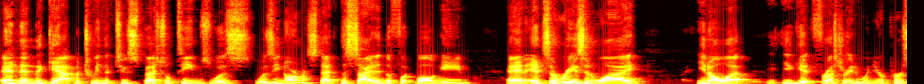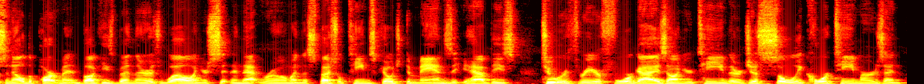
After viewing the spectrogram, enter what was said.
And then the gap between the two special teams was was enormous. That decided the football game. And it's a reason why, you know what, you get frustrated when you're a personnel department, and Bucky's been there as well, and you're sitting in that room, and the special teams coach demands that you have these two or three or four guys on your team that are just solely core teamers and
